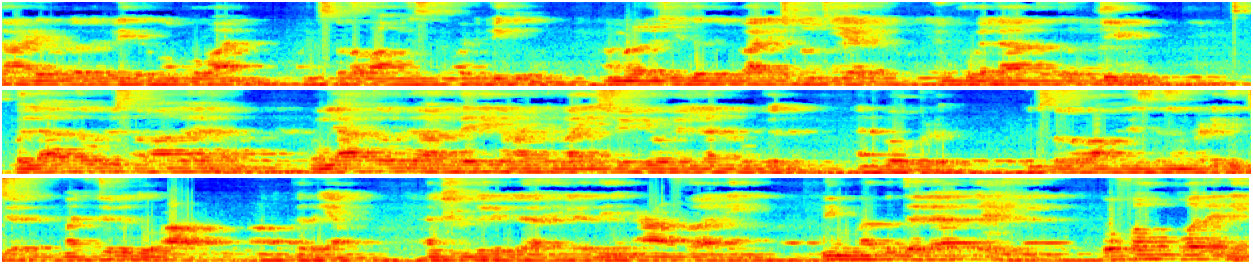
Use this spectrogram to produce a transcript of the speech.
താഴെയുള്ളവരിലേക്ക് നോക്കുവാൻ പഠിപ്പിക്കുന്നു. നമ്മുടെ ജീവിതത്തിൽ പാലിച്ചു നോക്കിയാൽ നമുക്ക് വല്ലാത്ത തൃപ്തിയും വല്ലാത്ത ഒരു സമാധാനവും വല്ലാത്ത ഒരു ആന്തരികമായിട്ടുള്ള ഐശ്വര്യവും എല്ലാം നമുക്ക് അനുഭവപ്പെടും നബി സല്ലല്ലാഹു അലൈഹി വസല്ലം പഠിപ്പിച്ച മറ്റൊരു ദുആ നമുക്കറിയാം അൽഹംദുലില്ലാഹി الذي عافاني مما ابتلاك به وفضلني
